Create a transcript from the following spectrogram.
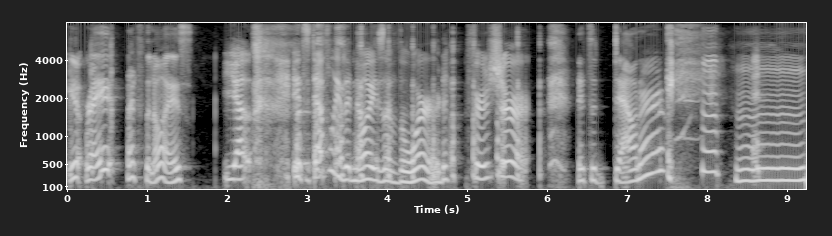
You right? That's the noise. Yep. It's definitely the noise of the word for sure. It's a downer. Hmm.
